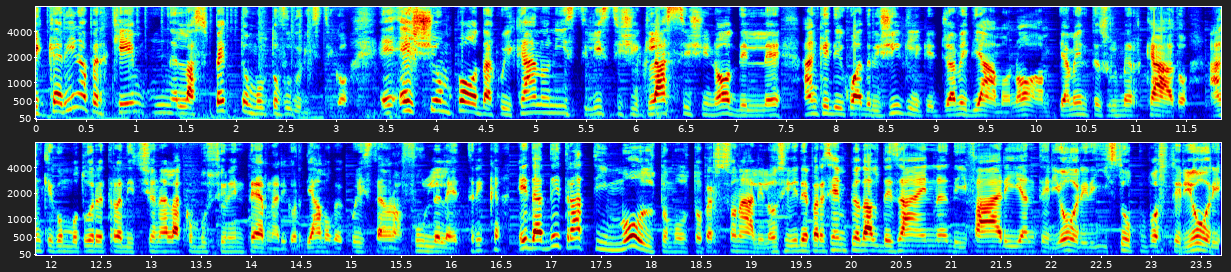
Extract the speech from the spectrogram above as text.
È carina perché l'aspetto è molto futuristico e esce un po' da quei canoni stilistici classici, no? Delle, anche dei quadricicli che già vediamo no? ampiamente sul mercato, anche con motore tradizionale a combustione interna. Ricordiamo che questa è una full electric ed ha dei tratti molto molto personali. Lo si vede per esempio dal design dei fari anteriori, degli stop posteriori,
